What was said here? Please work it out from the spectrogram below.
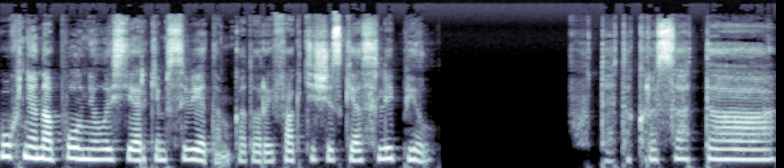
Кухня наполнилась ярким светом, который фактически ослепил. «Вот это красота!»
